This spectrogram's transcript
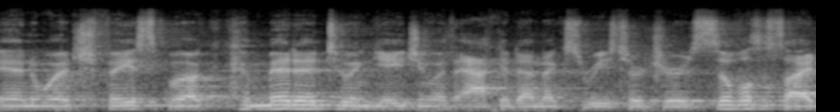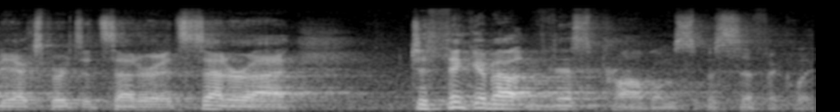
in which Facebook committed to engaging with academics, researchers, civil society experts, et cetera, et cetera, to think about this problem specifically.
